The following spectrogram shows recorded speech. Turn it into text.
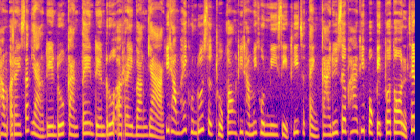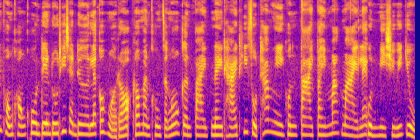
ทำอะไรสักอย่างเรียนรู้การเต้นเรียนรู้อะไรบางอย่าง ที่ทำให้คุณรู้สึกถูกต้องที่ทำให้คุณมีสิทธิ์ที่จะแต่งกายด้วยเสื้อผ้าที่ปกปิดตัวตน เส้นผมของคุณเรียนรู้ที่จะเดินและก็หัวเราะ เพราะมันคงจะโง่เกินไป ในท้ายที่สุดถ้ามีคนตายไปมากมาย และคุณมีชีวิตอยู่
